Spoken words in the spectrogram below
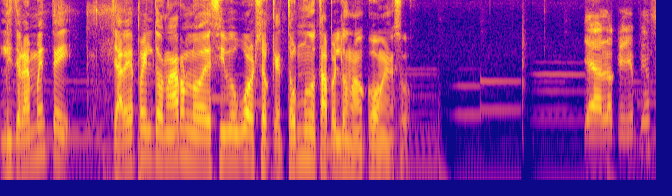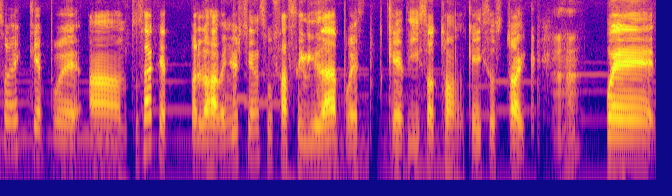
literalmente ya le perdonaron lo de Civil War, so que todo el mundo está perdonado con eso. Ya, lo que yo pienso es que, pues, um, tú sabes que pues, los Avengers tienen su facilidad, pues, que hizo, Tom- que hizo Stark. Ajá. Pues,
